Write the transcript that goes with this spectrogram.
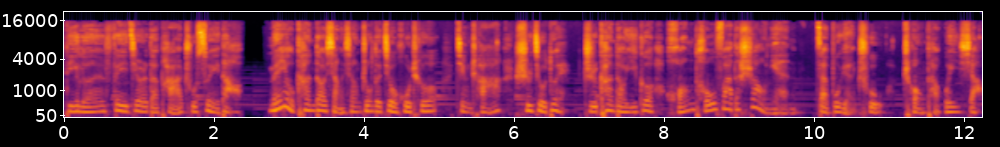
迪伦费劲儿地爬出隧道，没有看到想象中的救护车、警察、施救队，只看到一个黄头发的少年在不远处冲他微笑。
